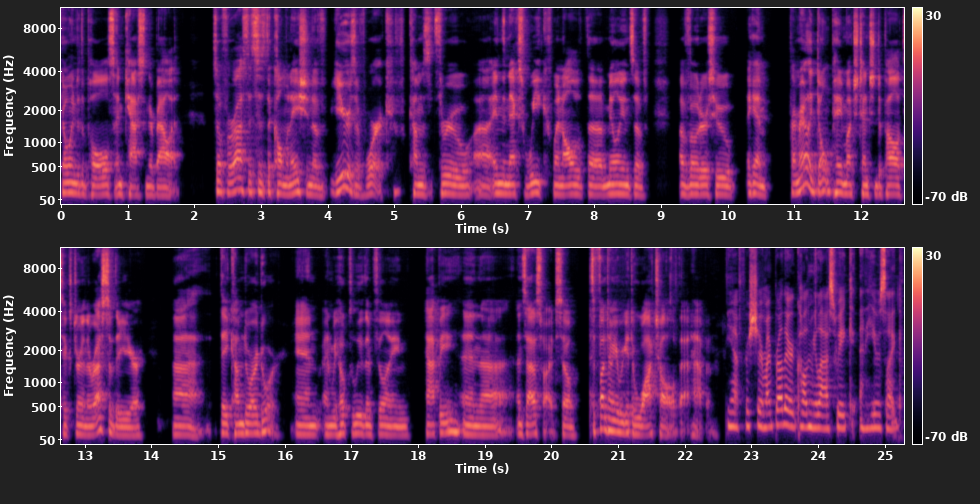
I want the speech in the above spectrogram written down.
going to the polls and casting their ballot. So for us, this is the culmination of years of work comes through uh, in the next week when all of the millions of of voters who, again, primarily don't pay much attention to politics during the rest of the year, uh, they come to our door, and and we hope to leave them feeling happy and uh, and satisfied. So it's a fun time here. We get to watch all of that happen. Yeah, for sure. My brother called me last week and he was like,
